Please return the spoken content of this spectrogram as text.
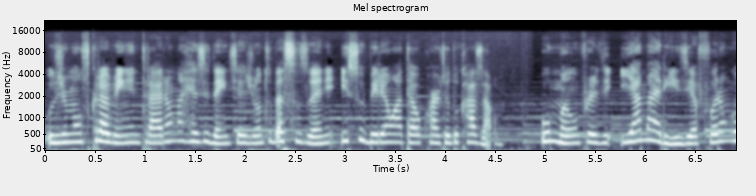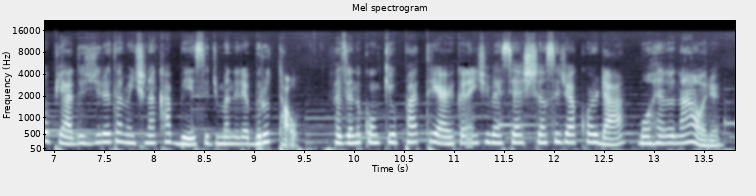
os irmãos Cravinho entraram na residência junto da Suzanne e subiram até o quarto do casal. O Manfred e a Marisia foram golpeados diretamente na cabeça de maneira brutal, fazendo com que o patriarca nem tivesse a chance de acordar, morrendo na hora.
